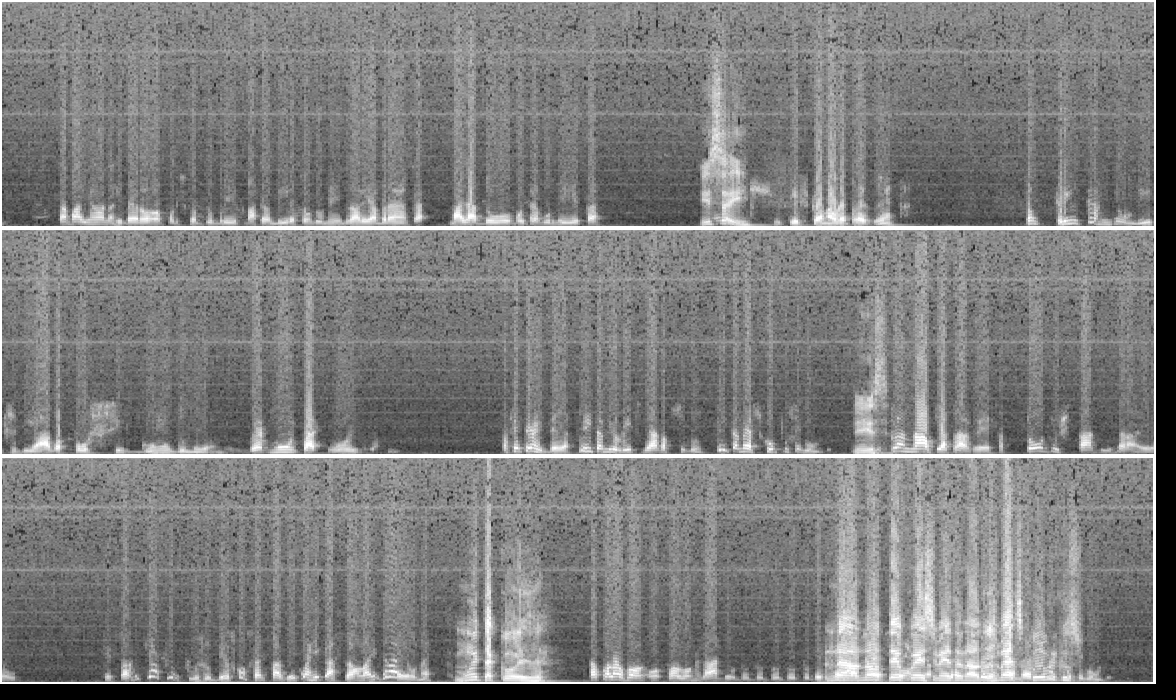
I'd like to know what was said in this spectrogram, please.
Itabaiana, Ribeirópolis, Campo do Brito, Macambira, São Domingos, Areia Branca, Malhador, Moita Bonita. Isso aí. O que esse canal representa? São 30 mil litros de água por segundo, meu amigo. É muita coisa. Pra você ter uma ideia, 30 mil litros de água por segundo. 30 metros cúbicos por segundo. Isso. O canal que atravessa todo o estado de Israel. Você sabe que é assim que os judeus conseguem fazer com a irrigação lá em Israel, né? Muita coisa. Sabe qual é o, vo- o volume lá do, do, do, do, Não, não tenho conhecimento não. Dos metros cúbicos- por.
